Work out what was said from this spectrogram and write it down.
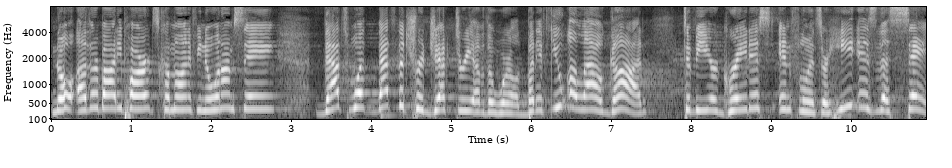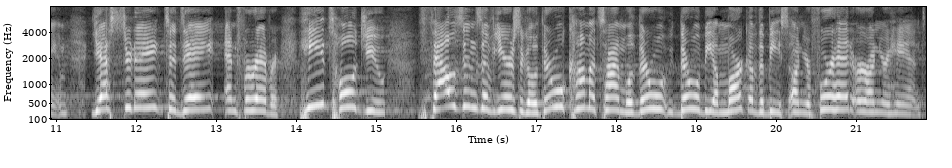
no other body parts. Come on, if you know what I'm saying. That's what that's the trajectory of the world. But if you allow God to be your greatest influencer, he is the same yesterday, today, and forever. He told you thousands of years ago there will come a time where there will there will be a mark of the beast on your forehead or on your hand.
